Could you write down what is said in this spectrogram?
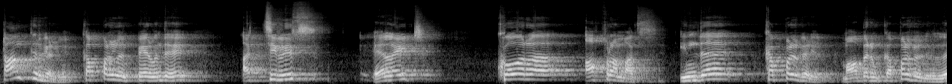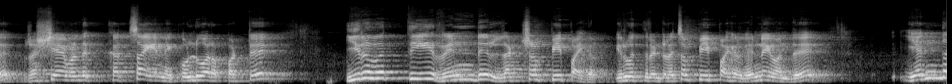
டாங்கர்கள் கப்பல்கள் பேர் வந்து அச்சிலிஸ் எலைட் கோரா ஆப்ராமாக்ஸ் இந்த கப்பல்களில் மாபெரும் கப்பல்களில் ரஷ்யாவிலிருந்து கச்சா எண்ணெய் கொண்டு வரப்பட்டு இருபத்தி ரெண்டு லட்சம் பீப்பாய்கள் இருபத்தி ரெண்டு லட்சம் பீப்பாய்கள் எண்ணெய் வந்து எந்த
